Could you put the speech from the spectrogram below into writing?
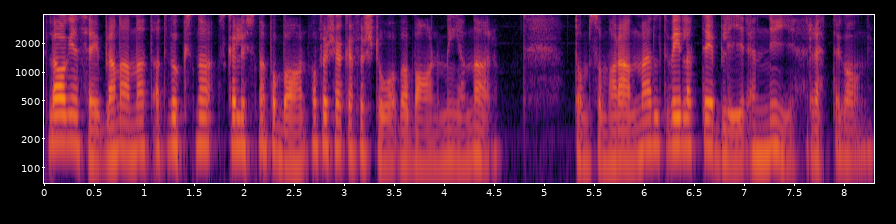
Lagen säger bland annat att vuxna ska lyssna på barn och försöka förstå vad barn menar. De som har anmält vill att det blir en ny rättegång.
